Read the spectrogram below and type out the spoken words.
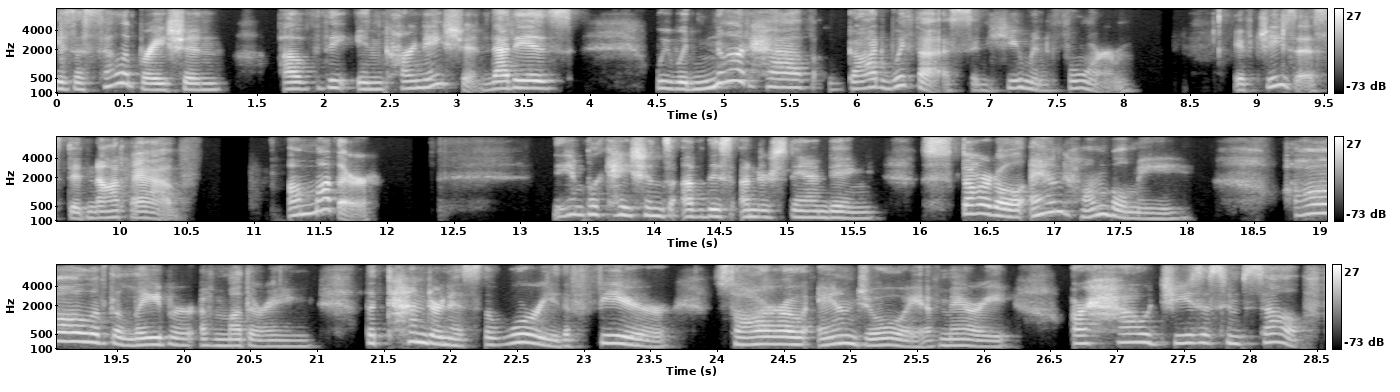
is a celebration of the incarnation. That is, we would not have God with us in human form if Jesus did not have a mother. The implications of this understanding startle and humble me. All of the labor of mothering, the tenderness, the worry, the fear, sorrow, and joy of Mary are how Jesus himself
